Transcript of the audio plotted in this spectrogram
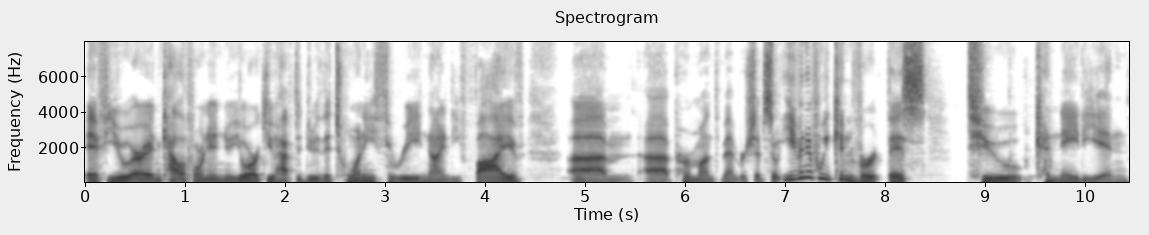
if you are in California and New York, you have to do the 23.95 um, uh, per month membership. So even if we convert this to Canadian,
